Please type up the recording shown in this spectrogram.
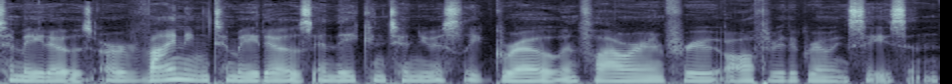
tomatoes are vining tomatoes and they continuously grow and flower and fruit all through the growing season.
